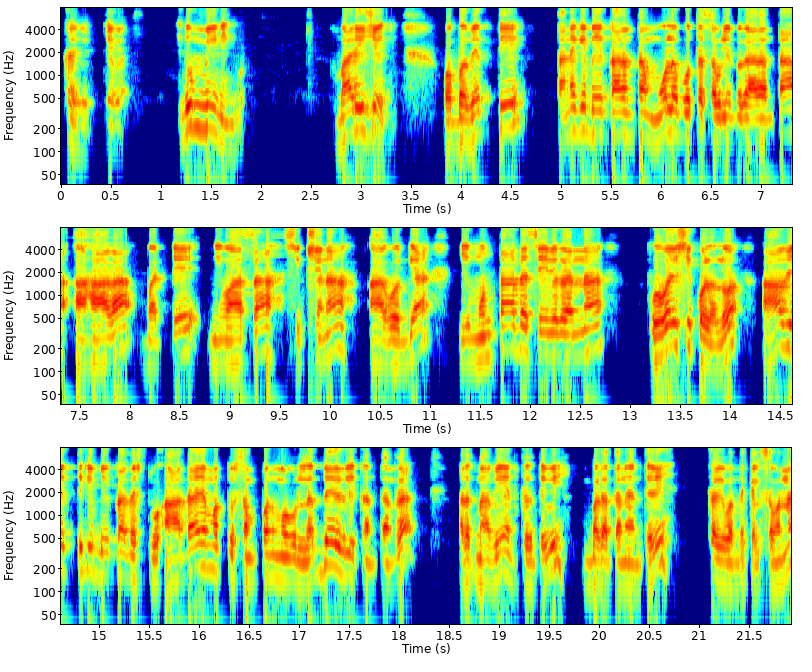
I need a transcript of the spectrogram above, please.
ಕರೆಯುತ್ತೇವೆ. ಇದು ಮೀನಿಂಗ್ ಬಹಳ ಈಜಿ ಒಬ್ಬ ವ್ಯಕ್ತಿ ತನಗೆ ಬೇಕಾದಂತ ಮೂಲಭೂತ ಸೌಲಭ್ಯಗಳಾದಂತಹ ಆಹಾರ, ಬಟ್ಟೆ, ನಿವಾಸ, ಶಿಕ್ಷಣ, ಆರೋಗ್ಯ ಈ ಮುಂತಾದ ಸೇವೆಗಳನ್ನ ಪೂರೈಸಿಕೊಳ್ಳಲು ಆ ವ್ಯಕ್ತಿಗೆ ಬೇಕಾದಷ್ಟು ಆದಾಯ ಮತ್ತು ಸಂಪನ್ಮೂಲ ಲಭ್ಯ ಇರ್ಲಿಕ್ಕಂತಂದ್ರ ಅದಕ್ಕೆ ನಾವೇನ್ ಕರಿತೀವಿ? ಬಡತನ ಅಂತೇಳಿ ಕರೆಯುವಂತ ಕೆಲಸವನ್ನ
